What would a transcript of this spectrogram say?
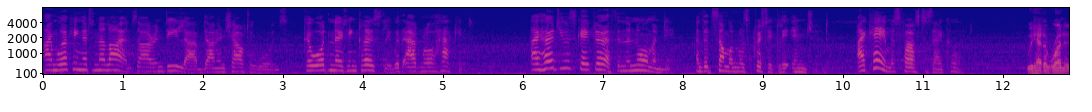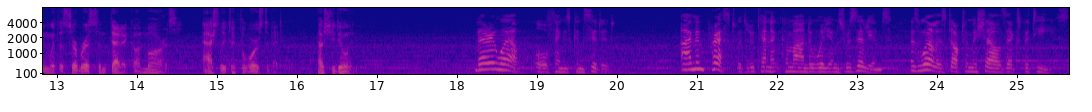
I'm working at an Alliance R&D lab down in Shelter Wards, coordinating closely with Admiral Hackett. I heard you escaped Earth in the Normandy, and that someone was critically injured. I came as fast as I could. We had a run-in with the Cerberus synthetic on Mars. Ashley took the worst of it. How's she doing? Very well, all things considered. I'm impressed with Lieutenant Commander Williams' resilience, as well as Dr. Michel's expertise.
